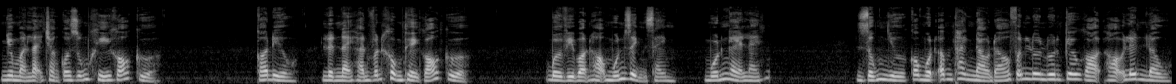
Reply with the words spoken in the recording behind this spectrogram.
nhưng mà lại chẳng có dũng khí gõ cửa. Có điều, lần này hắn vẫn không thể gõ cửa. Bởi vì bọn họ muốn rình xem muốn nghe lén. Giống như có một âm thanh nào đó vẫn luôn luôn kêu gọi họ lên lầu.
